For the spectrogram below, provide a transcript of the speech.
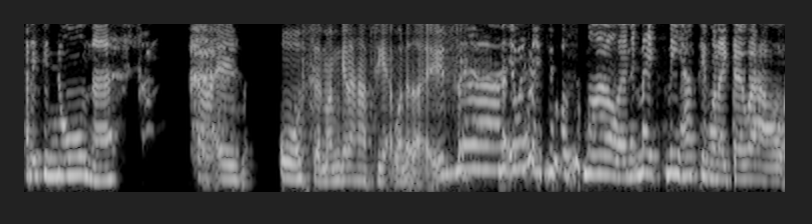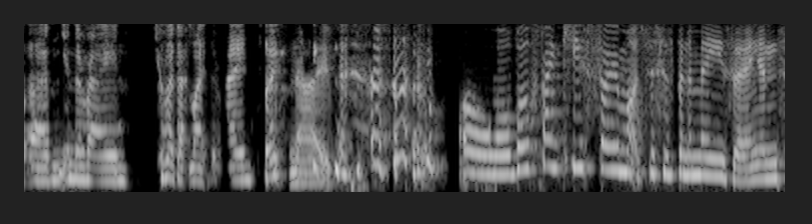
and it's enormous. That is awesome. I'm going to have to get one of those. Yeah, it always makes people smile, and it makes me happy when I go out um, in the rain because I don't like the rain. So no. oh well, thank you so much. This has been amazing, and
